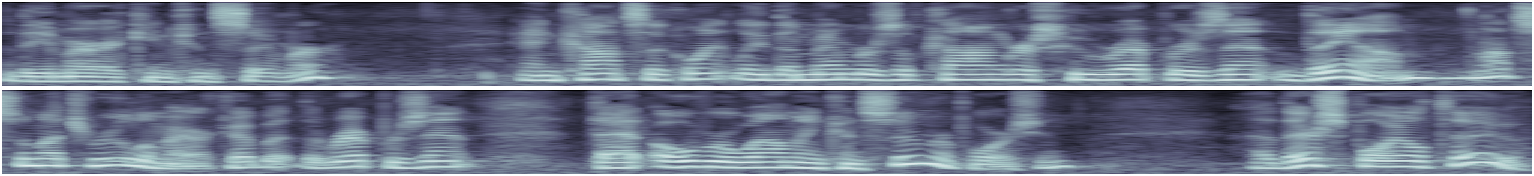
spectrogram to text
the American consumer and consequently the members of Congress who represent them, not so much rural America, but that represent that overwhelming consumer portion, uh, they're spoiled too.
